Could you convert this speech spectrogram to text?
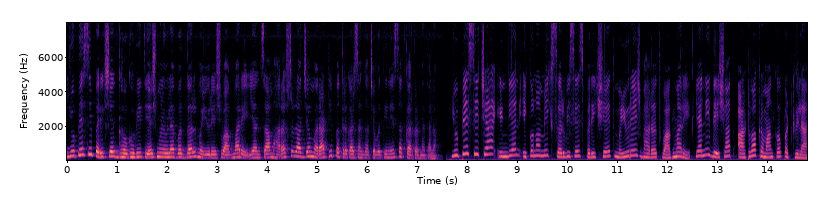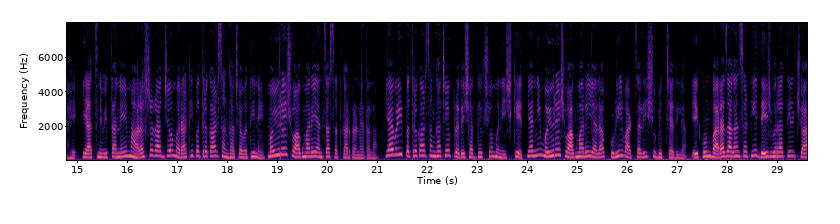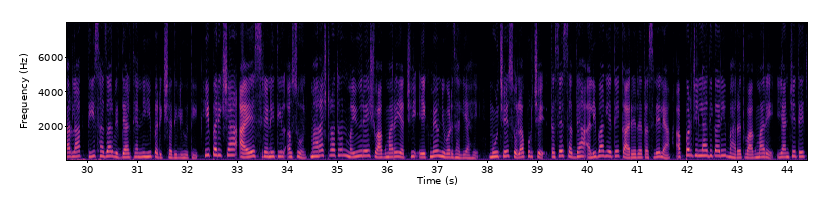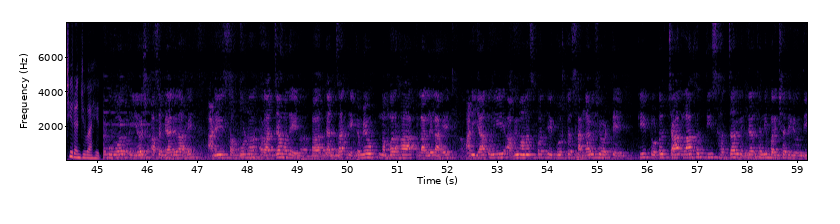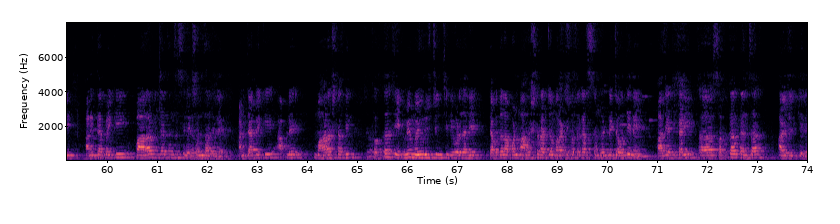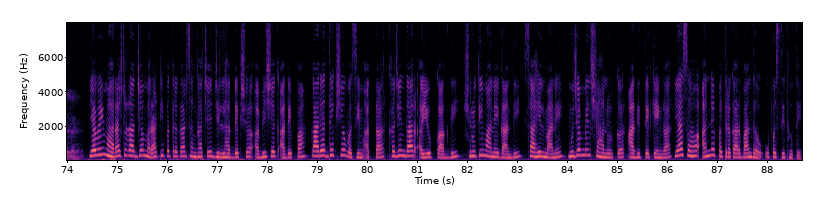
UPSC परीक्षेत घवघवीत यश मिळवल्याबद्दल मयुरेश वाघमारे यांचा महाराष्ट्र राज्य मराठी पत्रकार संघाच्या वतीने सत्कार करण्यात आला. यूपीएससीच्या इंडियन इकॉनॉमिक सर्व्हिसेस परीक्षेत मयुरेश भारत वाघमारे यांनी देशात आठवा क्रमांक पटकविला आहे. याच निमित्ताने महाराष्ट्र राज्य मराठी पत्रकार संघाच्या वतीने मयुरेश वाघमारे यांचा सत्कार करण्यात आला. यावेळी पत्रकार संघाचे प्रदेशाध्यक्ष मनीष केत यांनी मयुरेश वाघमारे याला पुढील वाटचाली शुभेच्छा दिल्या. एकूण बारा जागांसाठी देशभरातील चार लाख तीस हजार विद्यार्थ्यांनी ही परीक्षा दिली होती. ही परीक्षा आय एस श्रेणीतील असून महाराष्ट्रातून मयुरेश वाघमारे याची एकमेव निवड झाली आहे मूळचे सोलापूरचे तसेच सध्या अलिबाग येथे कार्यरत असलेल्या अप्पर जिल्हाधिकारी भारत वाघमारे यांचे ते चिरंजीव आहेत. पूर्व यश असं मिळालेलं आहे आणि संपूर्ण राज्यामध्ये त्यांचा एकमेव नंबर हा लागलेला आहे. आणि यातही अभिमानास्पद एक गोष्ट सांगावीशी वाटते की टोटल चार लाख तीस हजार विद्यार्थ्यांनी परीक्षा दिली होती आणि त्यापैकी बारा विद्यार्थ्यांचं सिलेक्शन झालेलं आहे. आणि त्यापैकी आपले महाराष्ट्रातील फक्त एकमेव मयुरीजींची निवड झाली आहे. त्याबद्दल त्याबद्दल आपण महाराष्ट्र राज्य मराठी पत्रकार संघटनेच्या वतीने आज या ठिकाणी सत्कार त्यांचा आयोजित केलेला आहे. यावेळी महाराष्ट्र राज्य मराठी पत्रकार संघाचे जिल्हाध्यक्ष अभिषेक आदेप्पा कार्याध्यक्ष वसीम अत्तार खजिनदार अयूब कागदी श्रुती माने गांधी साहिल माने मुजम्मिल शहानूरकर आदित्य केंगार यासह अन्य पत्रकार बांधव उपस्थित होते.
